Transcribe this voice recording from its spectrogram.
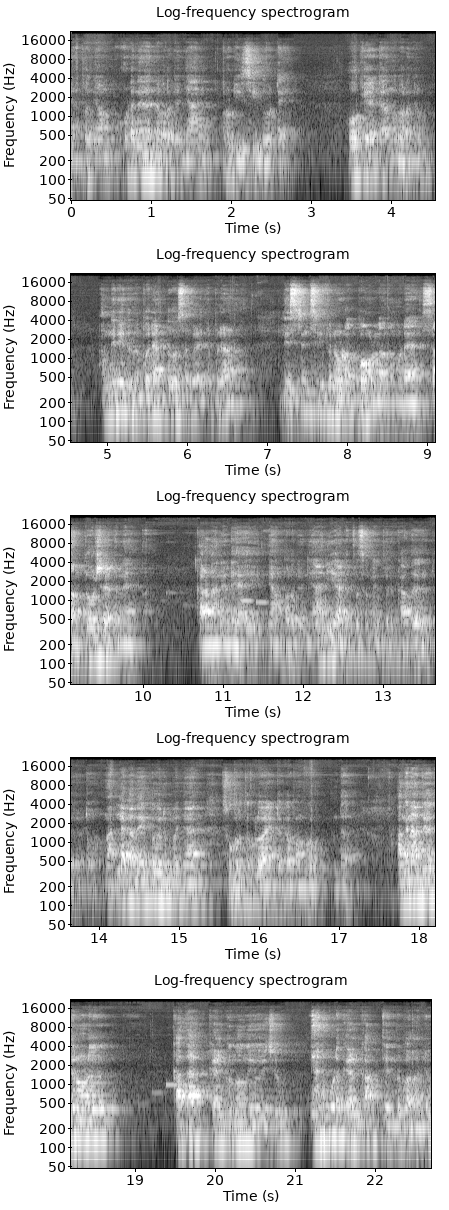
അപ്പം ഞാൻ ഉടനെ തന്നെ പറഞ്ഞു ഞാൻ പ്രൊഡ്യൂസ് ചെയ്തോട്ടെ. ഓക്കെ ഏട്ടാ എന്ന് പറഞ്ഞു. അങ്ങനെ ഇരുന്നപ്പോൾ രണ്ട് ദിവസം കഴിഞ്ഞപ്പോഴാണ് ലിസ്റ്റൻ സീഫിനോടൊപ്പം ഉള്ള നമ്മുടെ സന്തോഷേട്ടനെ കാണാനിടയായി. ഞാൻ പറഞ്ഞു ഞാൻ ഈ അടുത്ത സമയത്ത് ഒരു കഥ കേട്ട് കേട്ടോ. നല്ല കഥയൊക്കെ വരുമ്പോൾ ഞാൻ സുഹൃത്തുക്കളുമായിട്ടൊക്കെ പങ്കുണ്ട്. അങ്ങനെ അദ്ദേഹത്തിനോട് കഥ കേൾക്കുന്നു എന്ന് ചോദിച്ചു. ഞാനും കൂടെ കേൾക്കാം എന്ന് പറഞ്ഞു.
